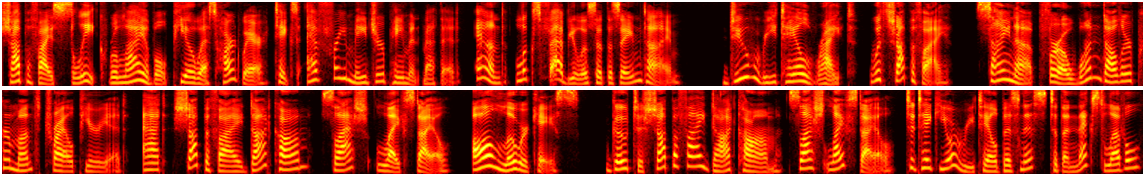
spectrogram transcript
Shopify's sleek, reliable POS hardware takes every major payment method and looks fabulous at the same time. Do retail right with Shopify. Sign up for a $1 per month trial period at shopify.com slash lifestyle, all lowercase. Go to shopify.com slash lifestyle to take your retail business to the next level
